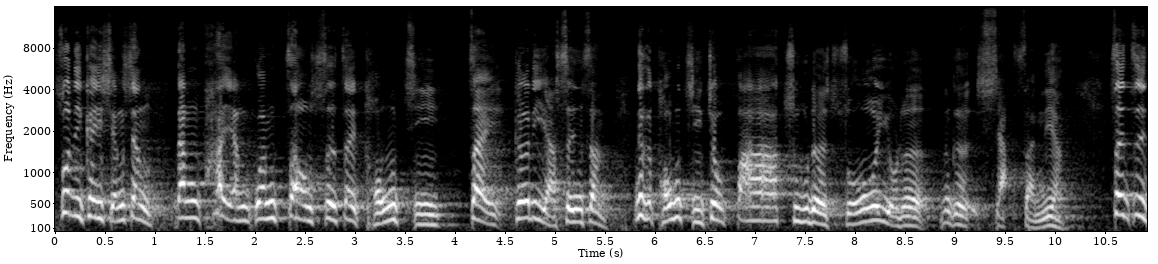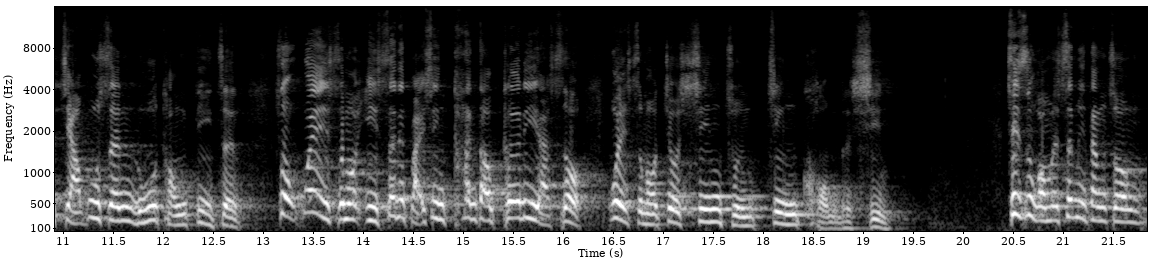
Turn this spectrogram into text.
所以你可以想象，当太阳光照射在铜级在歌利亚身上，那个铜级就发出了所有的那个闪闪亮，甚至脚步声如同地震。说为什么以色列百姓看到歌利亚时候，为什么就心存惊恐的心？其实我们生命当中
